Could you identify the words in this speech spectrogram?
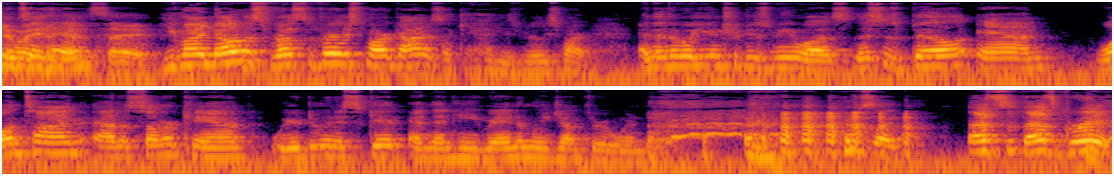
talking to him. say. You might notice Russ is a very smart guy." I was like, "Yeah, he's really smart." And then the way you introduced me was, "This is Bill." And one time at a summer camp, we were doing a skit, and then he randomly jumped through a window. I was like, "That's that's great.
